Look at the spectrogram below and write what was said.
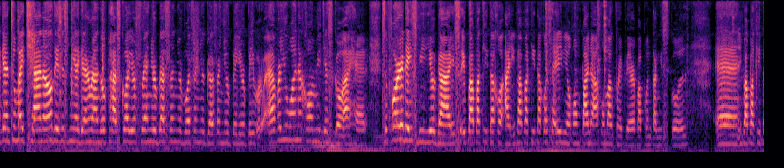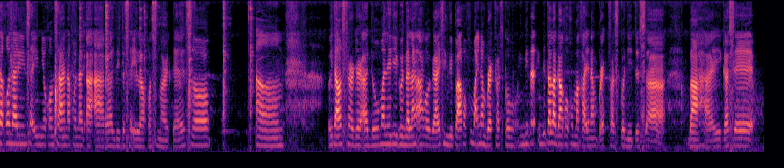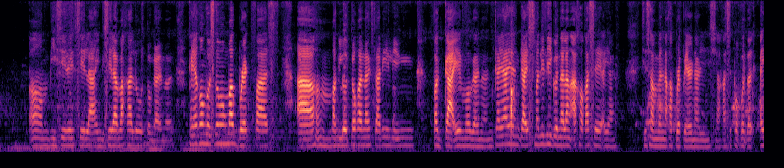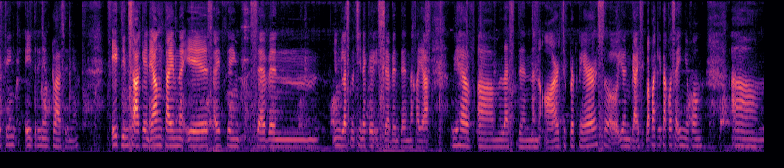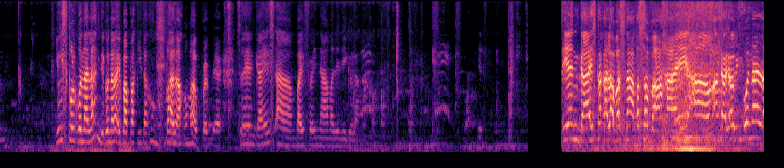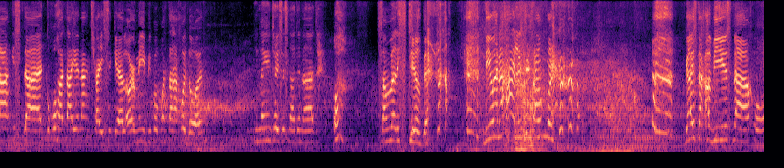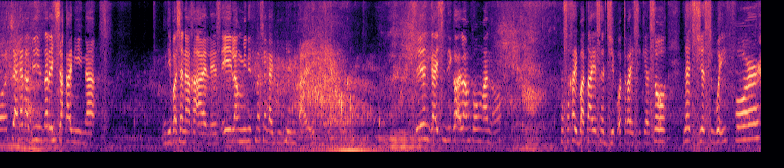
again to my channel. This is me again, Randall Pasqua, your friend, your best friend, your boyfriend, your girlfriend, your babe, your babe, whatever you wanna call me, just go ahead. So for today's video guys, so ipapakita ko, ay ipapakita ko sa inyo kung paano ako mag-prepare papuntang school. And ipapakita ko na rin sa inyo kung saan ako nag-aaral dito sa Ilocos Norte. So, um, without further ado, maliligo na lang ako guys. Hindi pa ako kumain ng breakfast ko. Hindi, hindi talaga ako kumakain ng breakfast ko dito sa bahay kasi um, busy rin sila, hindi sila makaluto, ganun. Kaya kung gusto mong mag-breakfast, um, magluto ka ng sariling pagkain mo, ganun. Kaya yan guys, maliligo na lang ako kasi, ayan, si Samuel naka-prepare na rin siya kasi pupunta, I think 8 rin yung klase niya. 18 sa akin, eh, ang time na is, I think, 7 yung last na chinek is 7.10 na kaya we have um, less than an hour to prepare. So, yun guys, ipapakita ko sa inyo kung um, yung school ko na lang, hindi ko na lang ipapakita kung paano ako mag-prepare. So, yun guys, um, bye for now, maliligo lang ako. Yan guys, nakalabas na ako sa bahay. Um, ang gagawin ko na lang is that kukuha tayo ng tricycle or maybe pupunta ako doon yun lang yung choices natin at, oh, Samuel is still there. Di ba nakalis si Samuel? Guys, nakabihis na ako. Siya nakabihis na rin siya kanina. Hindi pa siya nakaalis. Eh, ilang minutes na siya naghihintay. So yun guys, hindi ko alam kung ano, nasakay ba tayo sa jeep o tricycle. So, let's just wait for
